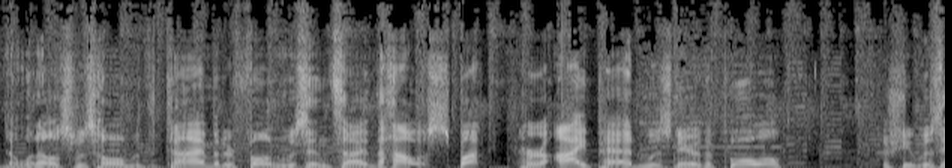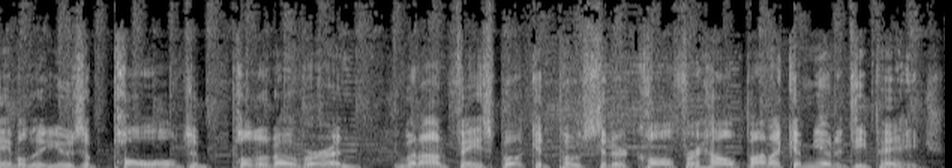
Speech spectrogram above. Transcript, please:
No one else was home at the time, and her phone was inside the house. But her iPad was near the pool, so she was able to use a pole to pull it over, and she went on Facebook and posted her call for help on a community page.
